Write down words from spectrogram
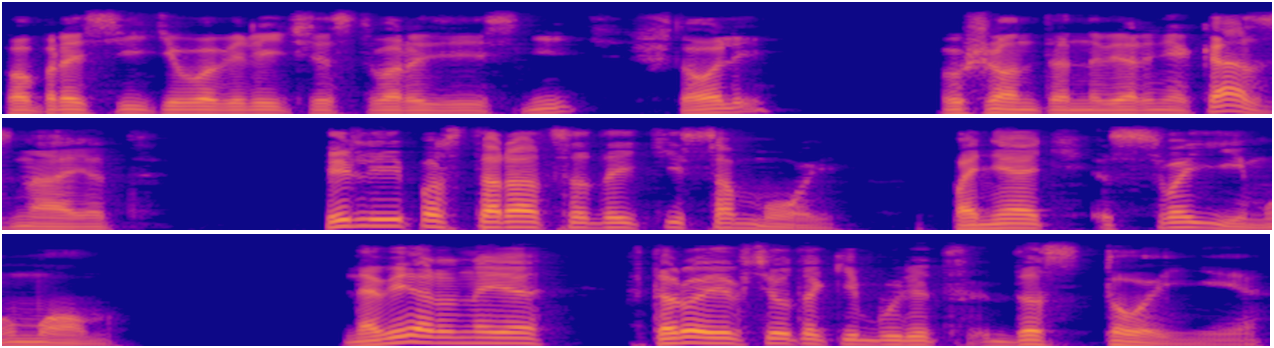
Попросить его величество разъяснить, что ли? Уж он-то наверняка знает. Или постараться дойти самой, понять своим умом. Наверное, второе все-таки будет достойнее.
